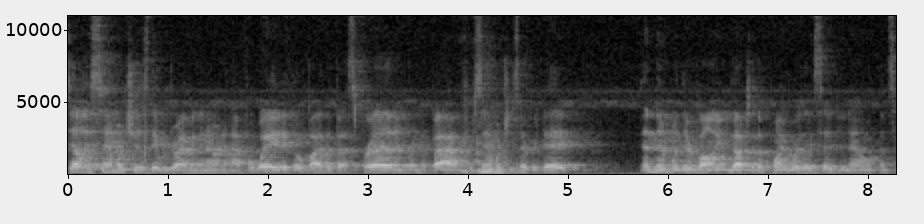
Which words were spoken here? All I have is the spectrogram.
deli sandwiches, they were driving an hour and a half away to go buy the best bread and bring it back for sandwiches every day. And then when their volume got to the point where they said, you know, at,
